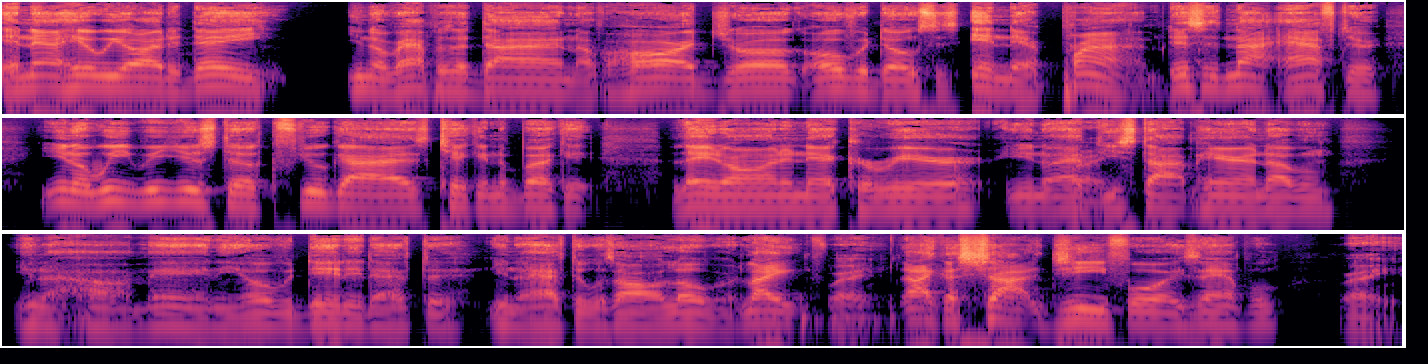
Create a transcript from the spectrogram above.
And now here we are today. You know, rappers are dying of hard drug overdoses in their prime. This is not after. You know, we we used to a few guys kicking the bucket later on in their career. You know, after Right. you stop hearing of them, you know, oh man, he overdid it after. You know, after it was all over. Like, Right. like a Shock G, for example Right.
